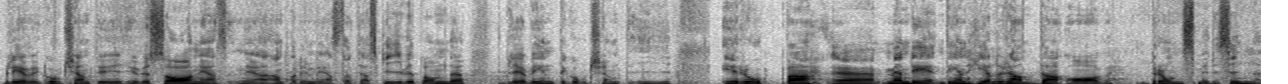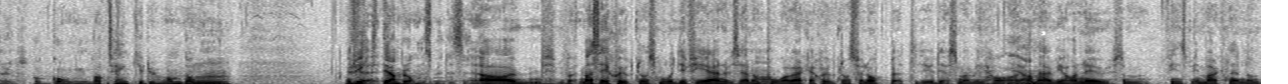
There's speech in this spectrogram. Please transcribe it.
blev godkänt i USA. Ni har, ni har antagligen läst att jag har skrivit om det. Det blev inte godkänt i Europa. Eh, Men det, det är en hel radda av bromsmediciner på gång. Vad tänker du om dem? Mm. Riktiga bromsmediciner. Ja, man säger sjukdomsmodifierande, det vill säga de Ja. påverkar sjukdomsförloppet. Det är ju det som man vill ha. Ja. De här vi har nu som finns i marknaden, de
